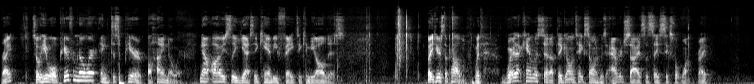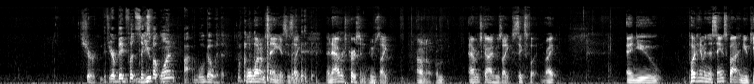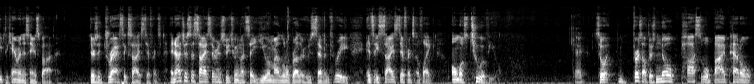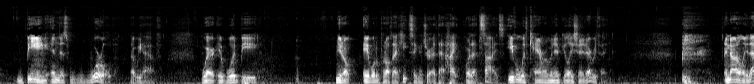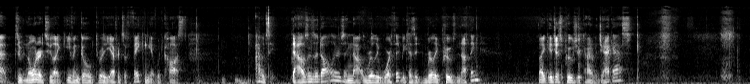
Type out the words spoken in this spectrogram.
right? So he will appear from nowhere and disappear behind nowhere. Now, obviously, yes, it can be faked, it can be all this. But here's the problem with where that camera is set up, they go and take someone who's average size, let's say six foot one, right? Sure. If you're a Bigfoot, six You- foot one, I, we'll go with it. well, what I'm saying is, is like an average person who's like, I don't know, an average guy who's like six foot, right? And you put him in the same spot and you keep the camera in the same spot. There's a drastic size difference, and not just a size difference between, let's say, you and my little brother who's seven three. It's a size difference of like almost two of you. Okay. So first off, there's no possible bipedal being in this world that we have where it would be, you know, able to put off that heat signature at that height or that size, even with camera manipulation and everything. and not only that, to, in order to like even go through the efforts of faking it would cost, I would say, thousands of dollars and not really worth it because it really proves nothing. Like it just proves you're kind of a jackass.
